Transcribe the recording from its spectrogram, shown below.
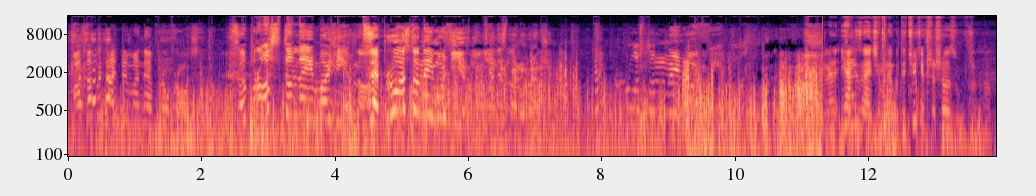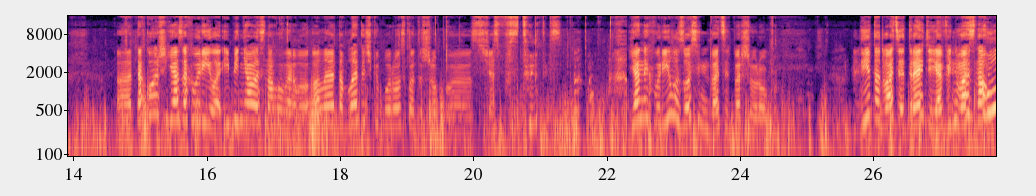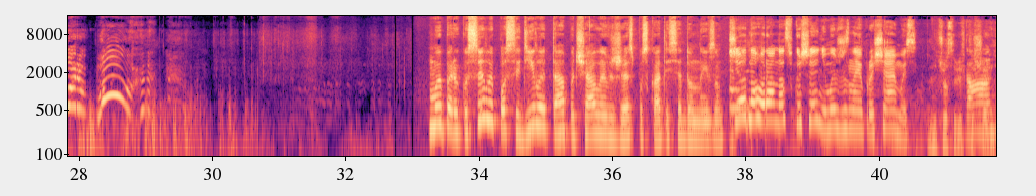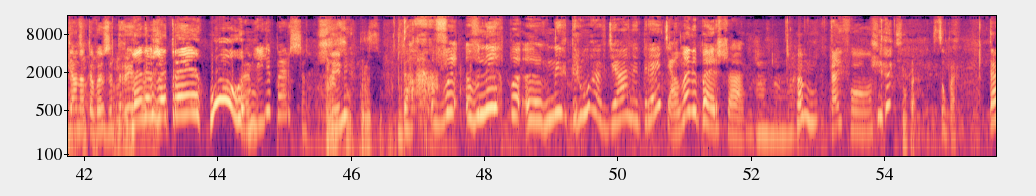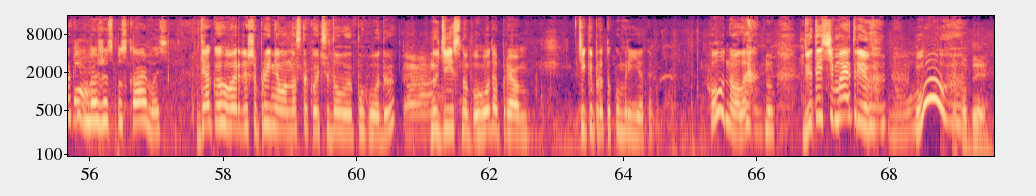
А запитайте мене про гроші. Це просто неймовірно. Це просто неймовірно. Я не знаю. Це просто неймовірно. Я не знаю, чи мене буде чути, якщо що звук. Угу. Також я захворіла і піднялась на Говерло, але таблеточки по розкладу, щоб е, ще спуститись. Я не хворіла з осені 21-го року. Літо 23 я піднялась на гору. Ми перекусили, посиділи та почали вже спускатися донизу. Ще одна гора в нас в кишені, ми вже з нею прощаємось. Нічого собі в кишені. я на тебе вже три. У мене вже три. У! Лілі перша. Тризуб, тризуб. В, в них по- е, в них друга, в Діани третя, А в мене перша. Кайфово. Супер. Супер. Так, ми вже спускаємось. Дякую, Говерлі, що прийняла нас такою чудовою погодою. Ну дійсно, погода прям тільки про таку мріяти. Холодно, але ну 2000 метрів. Ну. Це туди.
